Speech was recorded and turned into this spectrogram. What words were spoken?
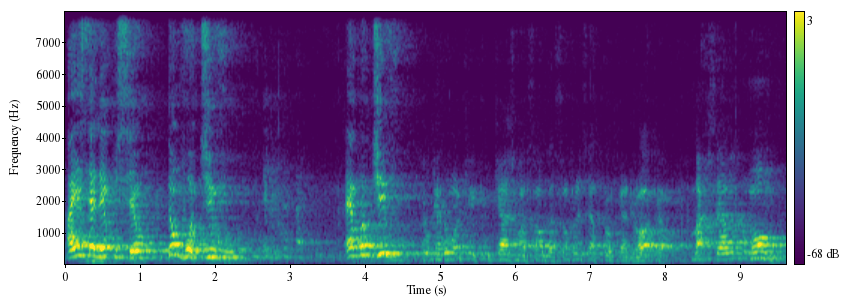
A esse elenco seu, tão votivo, é votivo. Eu quero uma que, haja uma saudação para esse ator carioca, Marcelo Drummond.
